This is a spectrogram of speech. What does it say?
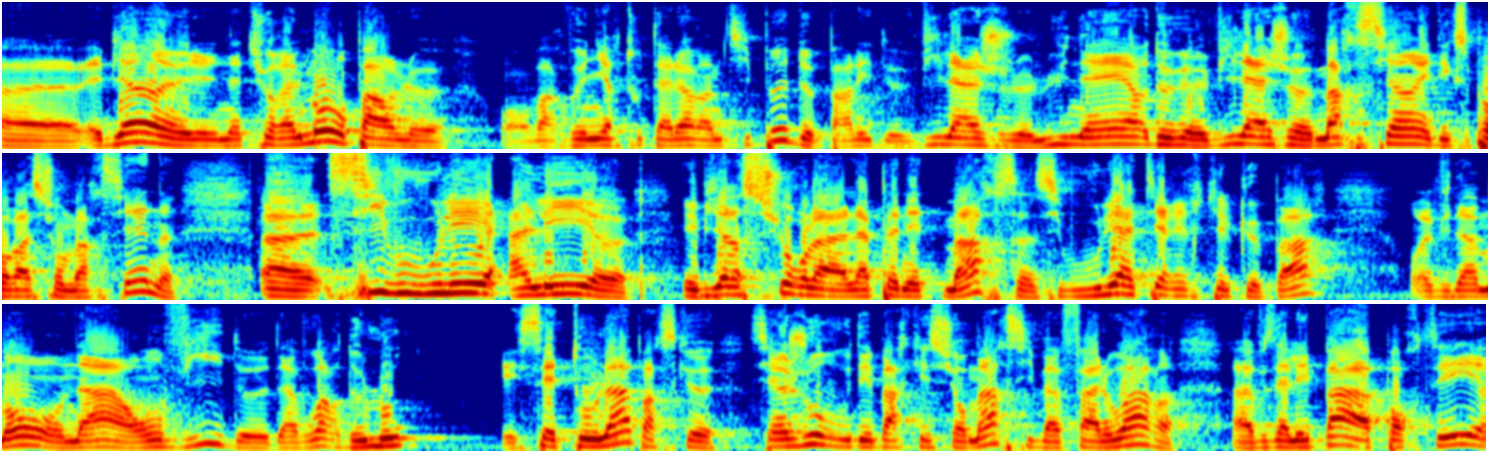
eh bien naturellement on parle, on va revenir tout à l'heure un petit peu, de parler de village lunaire, de village martien et d'exploration martienne. Euh, si vous voulez aller euh, eh bien, sur la, planète Mars, si vous voulez atterrir quelque part, évidemment, on a envie d'avoir de, l'eau. Et cette eau-là, parce que si un jour vous débarquez sur Mars, il va falloir, euh, vous n'allez pas apporter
